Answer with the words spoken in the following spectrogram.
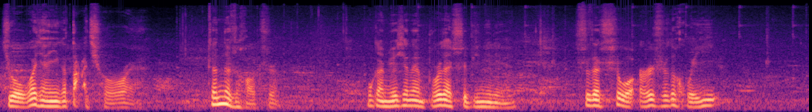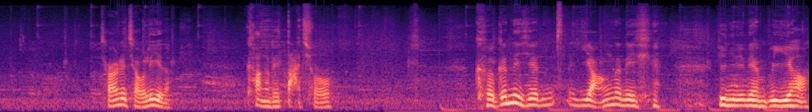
九块钱一个大球，哎，真的是好吃。我感觉现在不是在吃冰淇淋，是在吃我儿时的回忆。尝尝这巧克力的，看看这大球，可跟那些洋的那些 冰淇淋店不一样。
